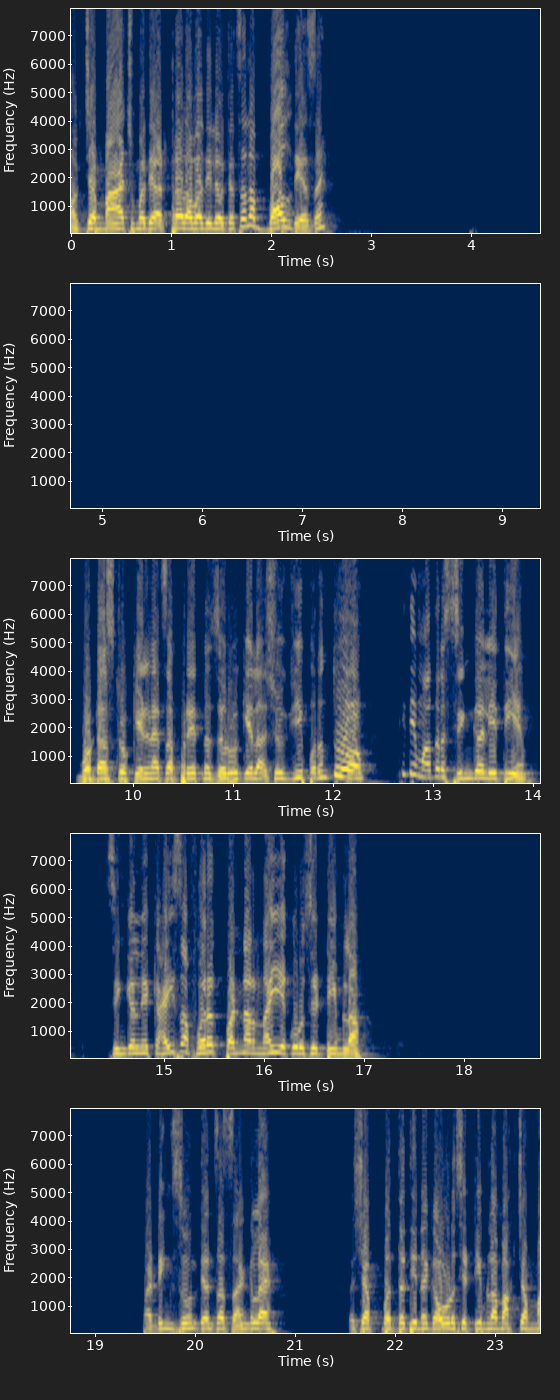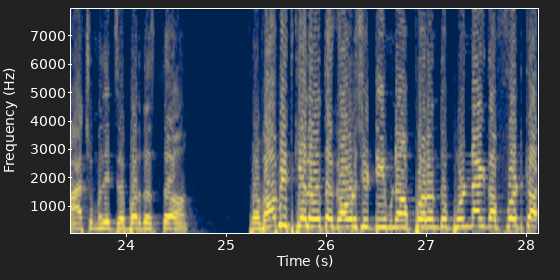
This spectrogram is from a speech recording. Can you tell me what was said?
मागच्या मॅच मध्ये अठरा धावा दिल्या होत्या. चला बॉल द्यायचा आहे मोठा स्ट्रोक खेळण्याचा प्रयत्न जरूर केला अशोकजी परंतु तिथे मात्र सिंगल येते सिंगलने काहीसा फरक पडणार नाहीये कुरुसी टीमला बॅटिंग झोन त्यांचा चांगला आहे. तशा पद्धतीने गावडची टीमला मागच्या मॅच मध्ये जबरदस्त प्रभावित केलं होतं गावडची टीमनं. परंतु पुन्हा एकदा फटका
